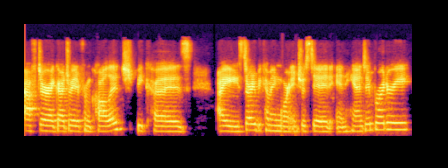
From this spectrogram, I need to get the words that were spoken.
after I graduated from college because I started becoming more interested in hand embroidery.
